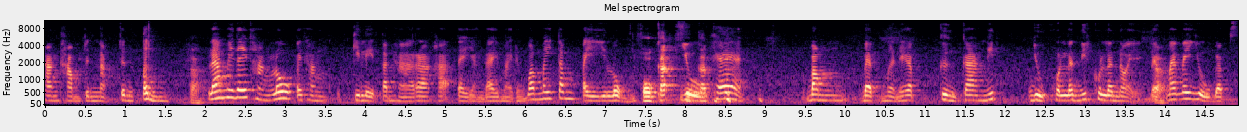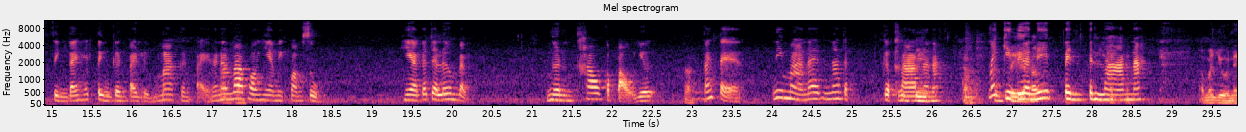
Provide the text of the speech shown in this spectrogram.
ทางธรรมจนหนักจนตึง ครับ และไม่ได้ทางโลกไปทางกิเลสตัณหาราคะ แต่อย่างใดหมายถึงว่าไม่ต้องไปหลง โฟกัสอโฟยู่กัส แค่บำแบบเหมือนกับกึ่งกลางนิดอยู่คนละนิดคนละหน่อย แบบไม่ไม่อยู่แบบสิ่งใดให้ตึงเกินไปหรือมากเกินไปเพราะฉะนั้นว่าพอเฮียมีความสุข เฮียก็จะเริ่มแบบเงินเข้ากระเป๋าเยอะ ครับ ตั้งแต่นี่มาได้น่าจะเกือบล้านแล้วนะ ครับไม่กี่เดือนนี่เป็นเป็นล้านนะ เอามาอยู่ใน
